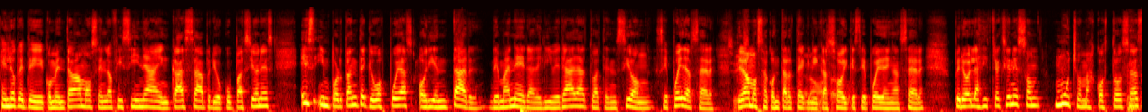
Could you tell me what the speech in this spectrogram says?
Es lo que te comentábamos en la oficina, en casa, preocupaciones. Es importante que vos puedas orientar de manera deliberada tu atención. Se puede hacer. Sí. Te vamos a contar técnicas a hoy que se pueden hacer. Pero las distracciones son mucho más costosas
